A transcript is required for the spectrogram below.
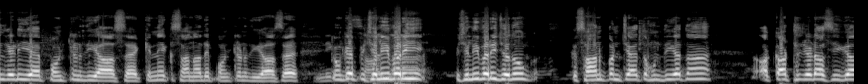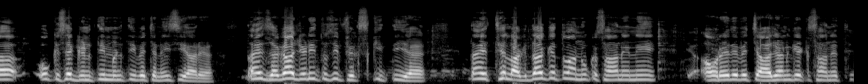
ਜਿਹੜੀ ਹੈ ਪਹੁੰਚਣ ਦੀ ਆਸ ਹੈ ਕਿੰਨੇ ਕਿਸਾਨਾਂ ਦੇ ਪਹੁੰਚਣ ਦੀ ਆਸ ਹੈ ਕਿਉਂਕਿ ਪਿਛਲੀ ਵਾਰੀ ਪਿਛਲੀ ਵਾਰੀ ਜਦੋਂ ਕਿਸਾਨ ਪੰਚਾਇਤ ਹੁੰਦੀ ਹੈ ਤਾਂ ਇਕੱਠ ਜਿਹੜਾ ਸੀਗਾ ਉਹ ਕਿਸੇ ਗਿਣਤੀ ਮਿਣਤੀ ਵਿੱਚ ਨਹੀਂ ਸੀ ਆ ਰਿਹਾ। ਤਾਂ ਇਹ ਜਗ੍ਹਾ ਜਿਹੜੀ ਤੁਸੀਂ ਫਿਕਸ ਕੀਤੀ ਹੈ ਤਾਂ ਇੱਥੇ ਲੱਗਦਾ ਕਿ ਤੁਹਾਨੂੰ ਕਿਸਾਨ ਇਹਨੇ ਔਰੇ ਦੇ ਵਿੱਚ ਆ ਜਾਣਗੇ ਕਿਸਾਨ ਇੱਥੇ?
